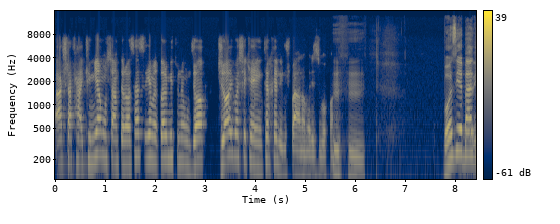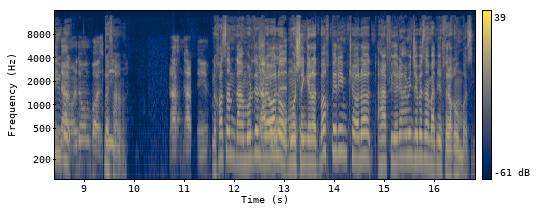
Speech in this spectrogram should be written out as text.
اشرف حکیمی هم اون سمت راست هست یه مقدار می‌تونه اونجا جایی باشه که اینتر خیلی روش برنامه ریزی بکنه بازی بعدی در مورد اون بازی بفهم رفتیم می‌خواستم در مورد رئال و مونشن‌گلادباخ بریم که حالا حرفی داری همینجا بزن بعد میریم سراغ اون بازی.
